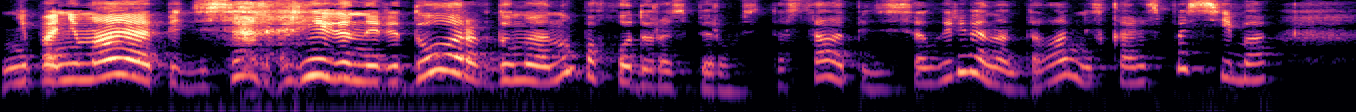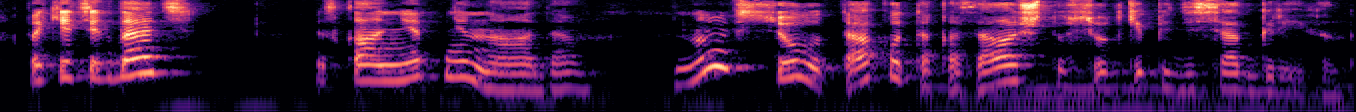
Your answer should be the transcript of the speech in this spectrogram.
не понимая, 50 гривен или долларов, думаю, ну, походу разберусь. Достала 50 гривен, отдала, мне сказали, спасибо. Пакетик дать? Я сказала, нет, не надо. Ну и все, вот так вот оказалось, что все-таки 50 гривен.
